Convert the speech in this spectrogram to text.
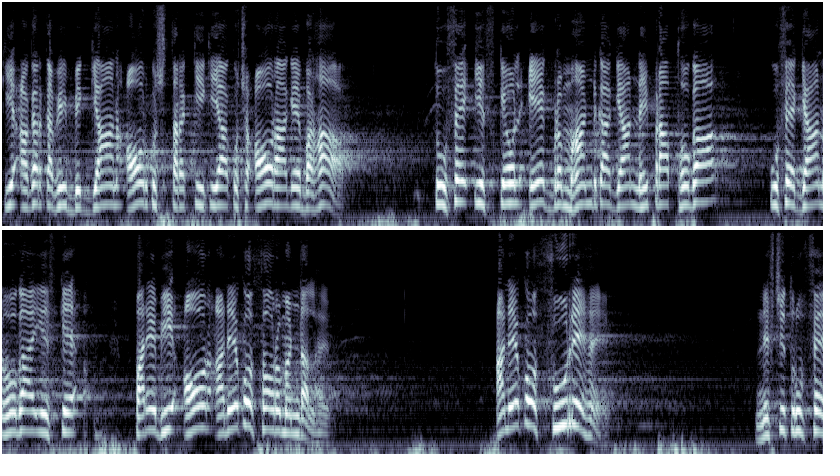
कि अगर कभी विज्ञान और कुछ तरक्की किया, कुछ और आगे बढ़ा तो उसे इस केवल एक ब्रह्मांड का ज्ञान नहीं प्राप्त होगा, उसे ज्ञान होगा इसके परे भी और अनेकों सौरमंडल हैं। अनेकों सूर्य हैं। निश्चित रूप से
